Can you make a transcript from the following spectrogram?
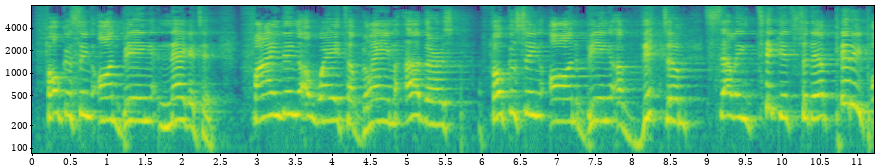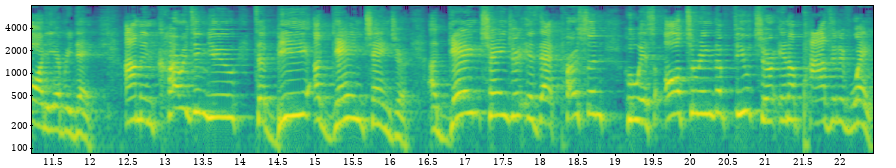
focusing on being negative, finding a way to blame others, focusing on being a victim selling tickets to their pity party every day. I'm encouraging you to be a game changer. A game changer is that person who is altering the future in a positive way.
